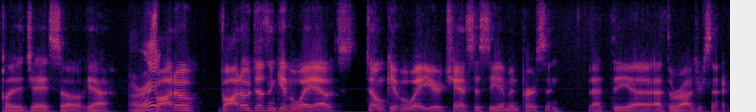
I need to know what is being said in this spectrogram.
play the jays so yeah All right. Votto Votto doesn't give away outs. Don't give away your chance to see him in person at the uh, at the Rogers Center.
